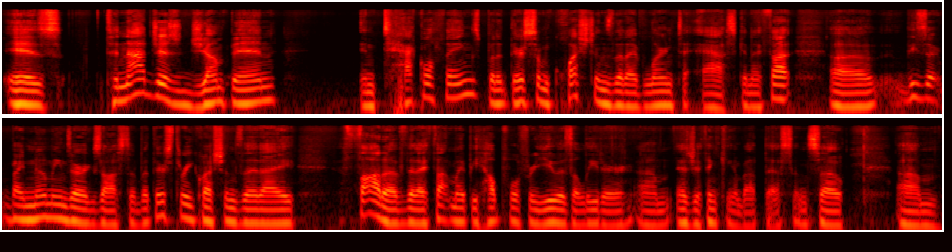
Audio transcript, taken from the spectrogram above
is to not just jump in and tackle things, but there's some questions that I've learned to ask. And I thought uh, these are by no means are exhaustive, but there's three questions that I thought of that I thought might be helpful for you as a leader um, as you're thinking about this. And so, um,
